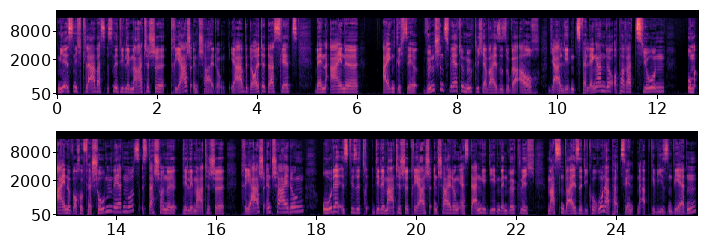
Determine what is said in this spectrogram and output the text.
mir ist nicht klar, was ist eine dilematische Triageentscheidung? Ja, bedeutet das jetzt, wenn eine eigentlich sehr wünschenswerte, möglicherweise sogar auch ja lebensverlängernde Operation um eine Woche verschoben werden muss, ist das schon eine dilematische Triageentscheidung oder ist diese dilematische Triageentscheidung erst dann gegeben, wenn wirklich massenweise die Corona-Patienten abgewiesen werden?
